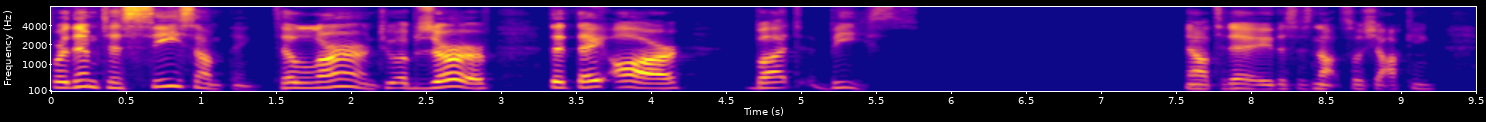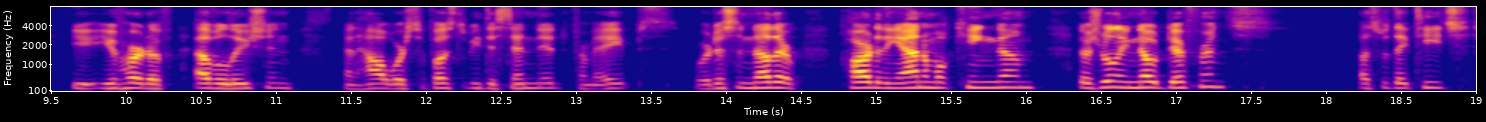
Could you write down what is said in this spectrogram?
For them to see something, to learn, to observe that they are but beasts. Now, today, this is not so shocking. You, have heard of evolution and how we're supposed to be descended from apes. We're just another part of the animal kingdom. There's really no difference. That's what they teach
